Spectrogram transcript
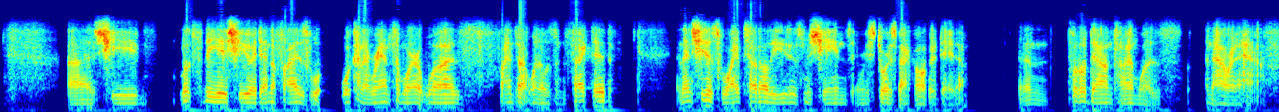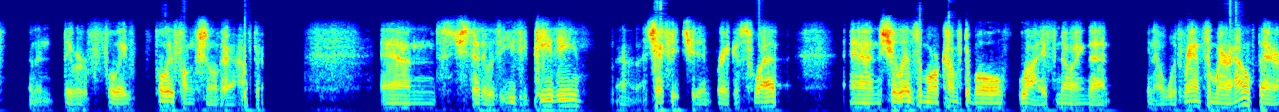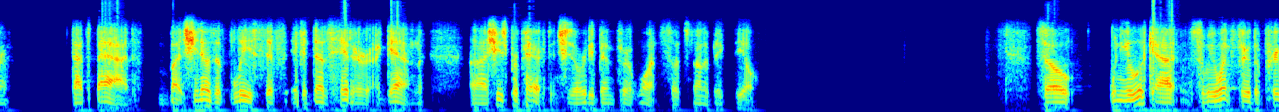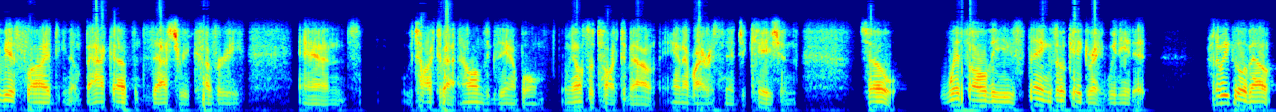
Uh, she looks at the issue, identifies what, what kind of ransomware it was, finds out when it was infected, and then she just wipes out all the users' machines and restores back all their data. And total downtime was an hour and a half, and then they were fully fully functional thereafter. And she said it was easy peasy. Uh, she, she didn't break a sweat, and she lives a more comfortable life knowing that, you know, with ransomware out there, that's bad. But she knows at least if, if it does hit her again, uh, she's prepared and she's already been through it once, so it's not a big deal. So when you look at, so we went through the previous slide, you know, backup, disaster recovery, and we talked about Ellen's example, and we also talked about antivirus and education. So with all these things, okay, great, we need it. How do we go about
